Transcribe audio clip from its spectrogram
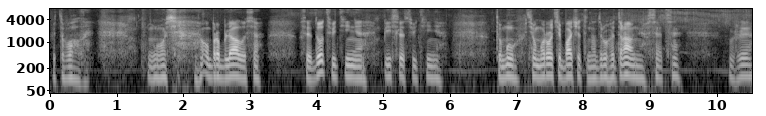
квітували. Ось, оброблялося все до цвітіння, після цвітіння. Тому в цьому році, бачите, на 2 травня все це вже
